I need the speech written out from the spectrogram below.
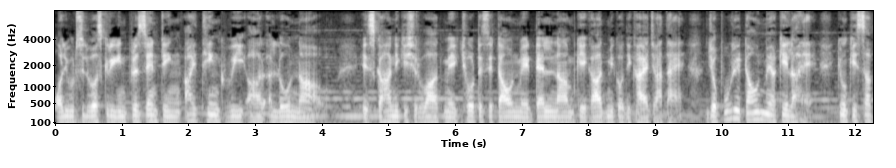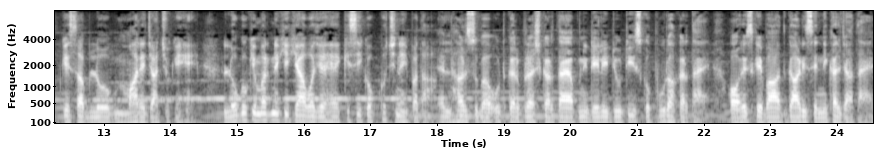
Bollywood silver screen presenting I think we are alone now इस कहानी की शुरुआत में एक छोटे से टाउन में डेल नाम के एक आदमी को दिखाया जाता है, जो पूरे टाउन में अकेला है, क्योंकि सब के सब लोग मारे जा चुके हैं। लोगों के मरने की क्या वजह है, किसी को कुछ नहीं पता। एल हर सुबह उठकर ब्रश करता है, अपनी डेली ड्यूटीज़ को पूरा करता है और इसके बाद गाड़ी से निकल जाता है।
